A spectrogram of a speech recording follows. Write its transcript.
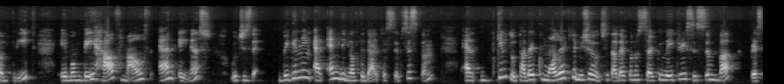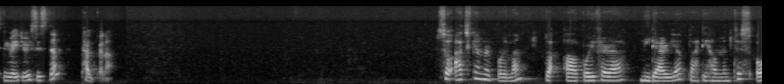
কমপ্লিট এবং they have mouth and anus which is the beginning and ending of the digestive system and কিন্তু তাদের খুব মজার একটা বিষয় হচ্ছে, তাদের কোনো সার্কুলেটরি সিস্টেম বা রেসপিরেটরি সিস্টেম থাকবে না। সো আজকে আমরা পড়লাম পরিফেরা নিডারিয়া প্লাটিহেলমেন্থাস ও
